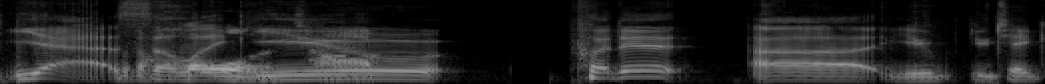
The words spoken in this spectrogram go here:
yeah. So like in the top. you put it, uh, you you take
